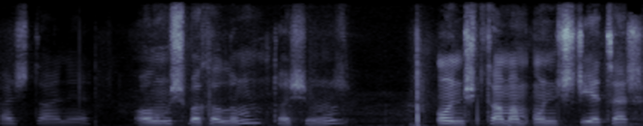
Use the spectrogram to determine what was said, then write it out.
Kaç tane olmuş bakalım taşımız. 13 tamam 13 yeter.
